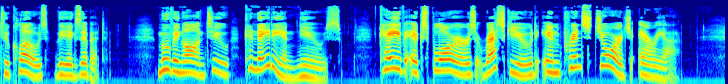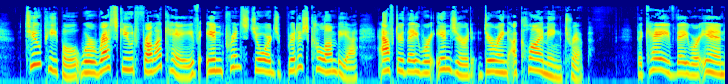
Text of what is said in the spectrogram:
to close the exhibit. Moving on to Canadian news. Cave explorers rescued in Prince George area. Two people were rescued from a cave in Prince George, British Columbia, after they were injured during a climbing trip. The cave they were in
